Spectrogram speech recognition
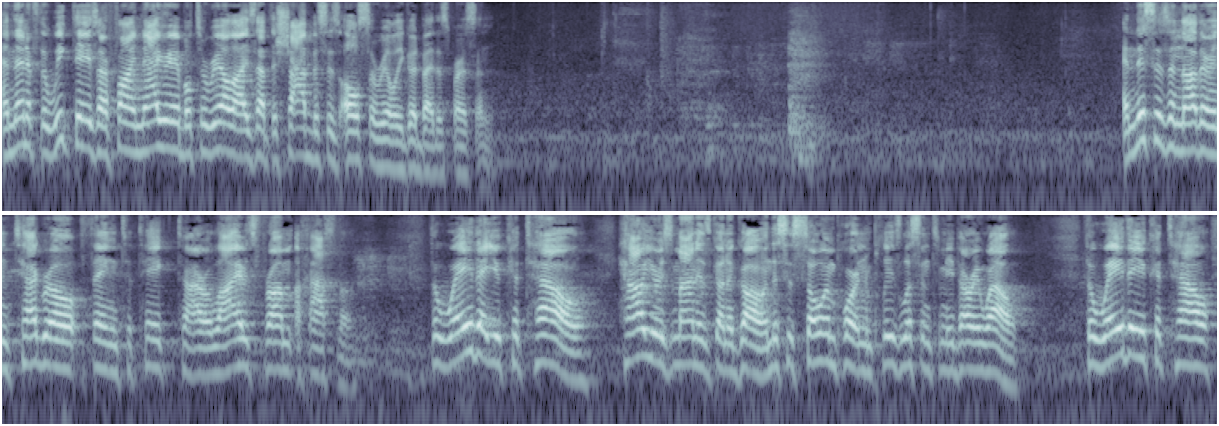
And then if the weekdays are fine, now you're able to realize that the Shabbos is also really good by this person. And this is another integral thing to take to our lives from a. The way that you could tell how your Zman is going to go, and this is so important, please listen to me very well. The way that you could tell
